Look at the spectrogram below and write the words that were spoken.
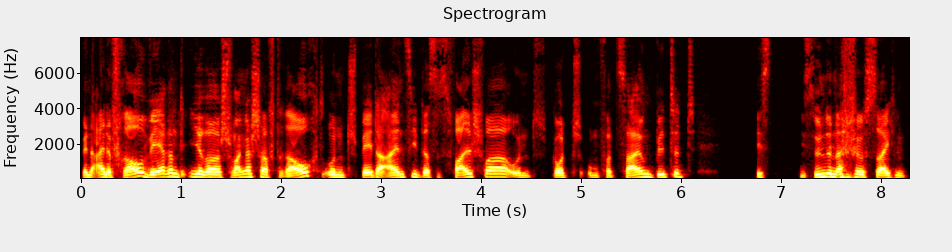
wenn eine Frau während ihrer Schwangerschaft raucht und später einsieht, dass es falsch war und Gott um Verzeihung bittet, ist die Sünde in Anführungszeichen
